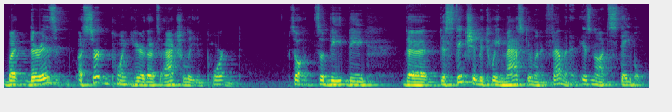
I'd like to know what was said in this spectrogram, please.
But there is a certain point here that's actually important. So, so the the the distinction between masculine and feminine is not stable.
